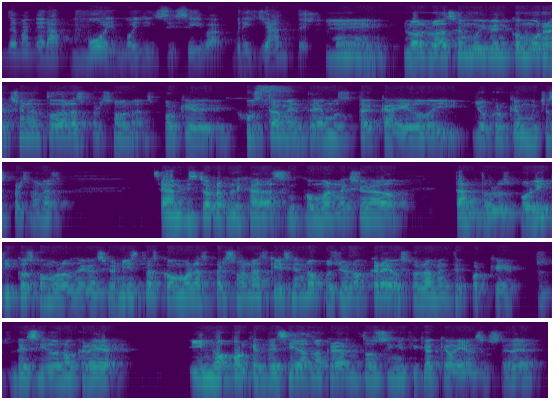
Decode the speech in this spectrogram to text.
de manera muy, muy incisiva, brillante. Sí, lo, lo, hace muy bien cómo reaccionan todas las personas, porque justamente hemos caído y yo creo que muchas personas se han visto reflejadas en cómo han accionado tanto los políticos como los negacionistas, como las personas que dicen, no, pues yo no creo solamente porque pues, decido no creer. Y no porque decidas no creer, entonces significa que vaya a suceder.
